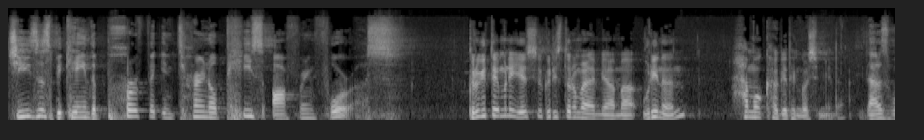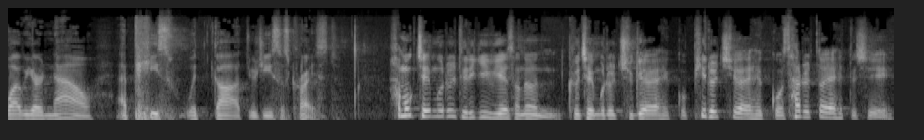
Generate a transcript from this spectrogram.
Jesus became the perfect internal peace offering for us. 그렇기 때문에 예수 그리스도로 말미암아 우리는 화목하게 된 것입니다. That is why we are now at peace with God through Jesus Christ. 화목 제물을 드리기 위해서는 그 제물을 죽여야 했고 피를 취해야 했고 살을 떠야 했듯이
